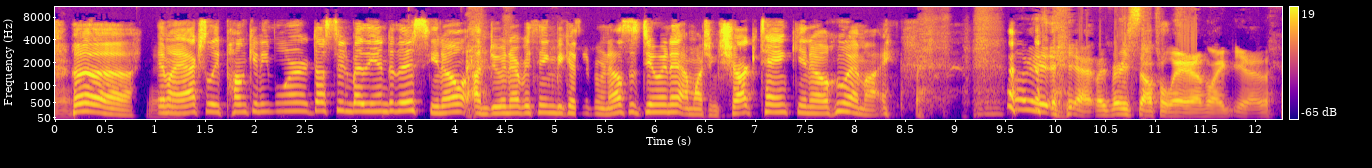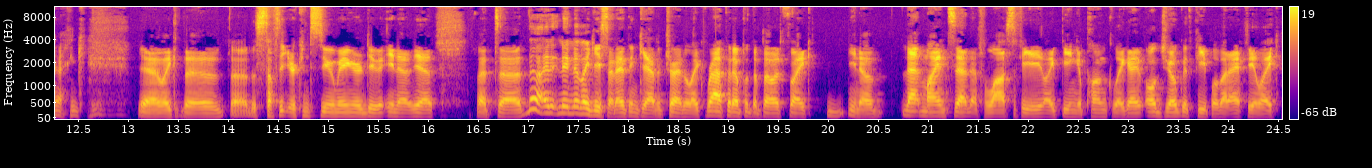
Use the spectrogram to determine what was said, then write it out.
yeah. Uh, yeah. am I actually punk anymore, Dustin? By the end of this, you know, I'm doing everything because everyone else is doing it. I'm watching Shark Tank. You know, who am I? I mean, yeah, like very self-aware. I'm like, you know, like, yeah, like the, the, the stuff that you're consuming or doing, you know, yeah. But uh, no, I, like you said, I think yeah, to try to like wrap it up with the bow, it's like you know that mindset, that philosophy, like being a punk. Like I, I'll joke with people that I feel like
